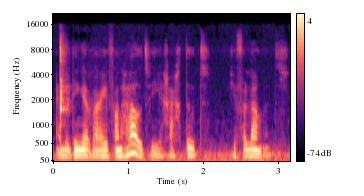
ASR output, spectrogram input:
en de dingen waar je van houdt, die je graag doet, je verlangens.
